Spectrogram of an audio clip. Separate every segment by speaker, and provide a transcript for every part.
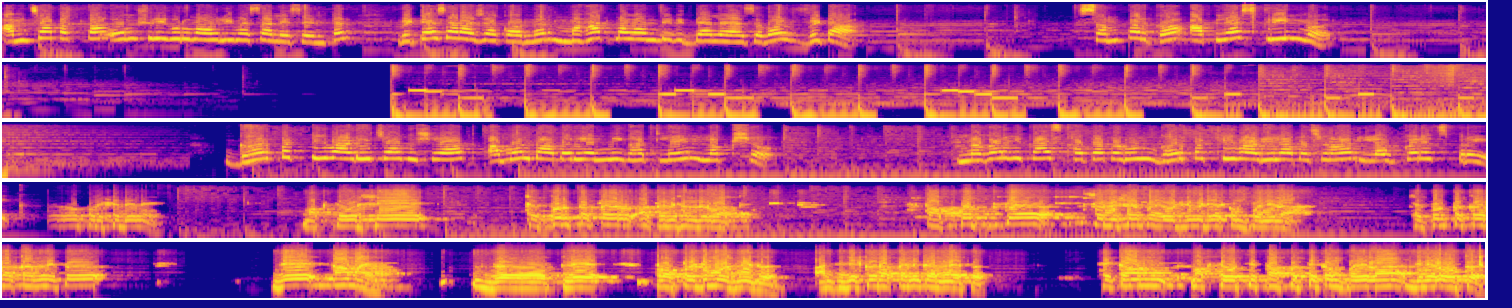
Speaker 1: आमचा पत्ता ओम श्री गुरु माऊली मसाले सेंटर विट्याचा राजा कॉर्नर महात्मा गांधी विद्यालयाजवळ विटा. संपर्क आपल्या स्क्रीनवर. घरपट्टी वाढीच्या विषयात अमोल बाबर यांनी घातले लक्ष. नगर विकास खात्याकडून घरपट्टी वाढीला बसणार लवकरच ब्रेक
Speaker 2: परिषदेने मागच्या वर्षी चतुर्थ तर आकारणी संदर्भात स्थापत्य सोल्युशन प्रायव्हेट लिमिटेड या कंपनीला चतुर्थ कर आकारणीचं जे काम आहे आपले प्रॉपर्टी मोजणीचं आणि तिचे कर आकारणी करण्याचं हे काम मागच्या वर्षी स्थापत्य कंपनीला दिलेलं होतं.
